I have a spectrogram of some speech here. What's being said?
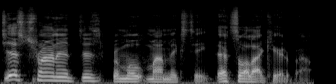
Just trying to just promote my mixtape. That's all I cared about.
